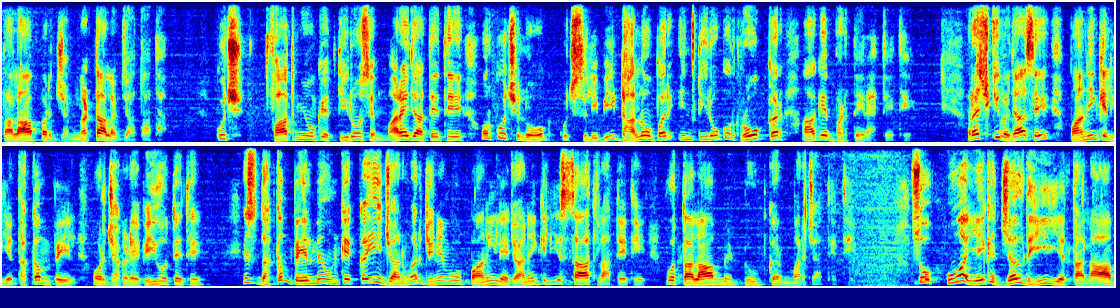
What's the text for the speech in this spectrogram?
تالاب پر جمگٹا لگ جاتا تھا۔ کچھ فاطمیوں کے تیروں سے مارے جاتے تھے اور کچھ لوگ، کچھ سلیبی ڈھالوں پر ان تیروں کو روک کر آگے بڑھتے رہتے تھے۔ رش کی وجہ سے پانی کے لیے دھکم پیل اور جھگڑے بھی ہوتے تھے۔ اس دھکم پیل میں ان کے کئی جانور جنہیں وہ پانی لے جانے کے لیے ساتھ لاتے تھے، وہ تالاب میں ڈوب کر مر جاتے تھے۔ سو ہوا یہ کہ جلد ہی یہ تالاب،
